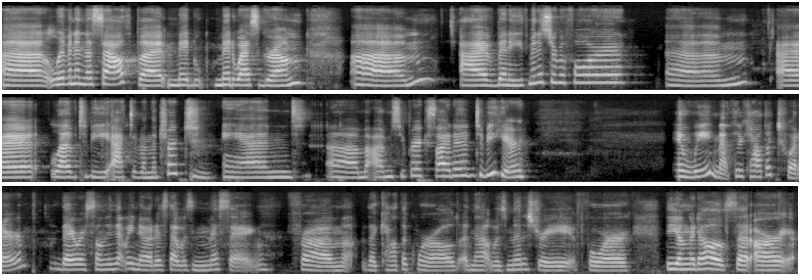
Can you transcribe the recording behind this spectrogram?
uh, living in the South, but mid Midwest grown. Um, I've been a youth minister before. Um, I love to be active in the church, mm. and um, I'm super excited to be here. And we met through Catholic Twitter. There was something that we noticed that was missing from the Catholic world, and that was ministry for the young adults that are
